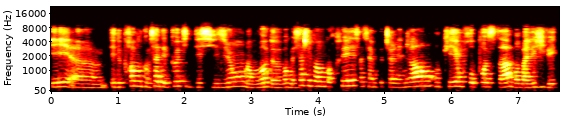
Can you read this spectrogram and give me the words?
et, euh, et, de prendre comme ça des petites décisions en mode bon mais ça j'ai pas encore fait ça c'est un peu challengeant ok on propose ça bon bah allez j'y vais.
